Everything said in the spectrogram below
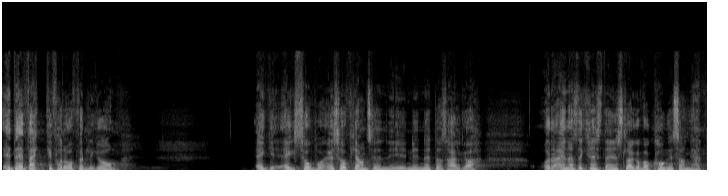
er det vekk fra det offentlige rom. Jeg, jeg, så, på, jeg så fjernsyn i nyttårshelga, og det eneste kristne innslaget var kongesangen.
